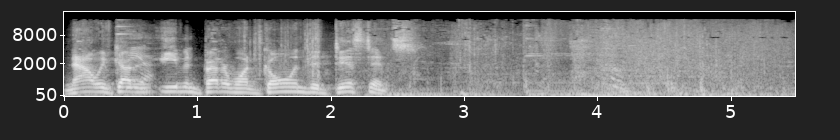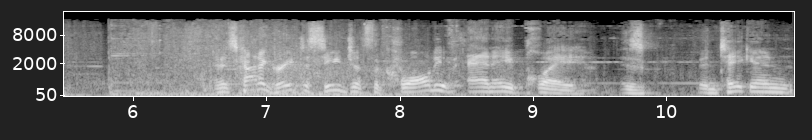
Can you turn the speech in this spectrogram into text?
Now we've got yeah. an even better one going the distance. And it's kind of great to see just the quality of NA play has been taken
